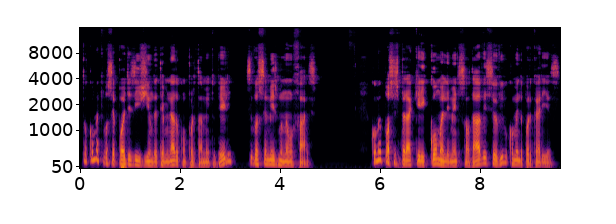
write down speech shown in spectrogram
Então, como é que você pode exigir um determinado comportamento dele se você mesmo não o faz? Como eu posso esperar que ele coma alimentos saudáveis se eu vivo comendo porcarias?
